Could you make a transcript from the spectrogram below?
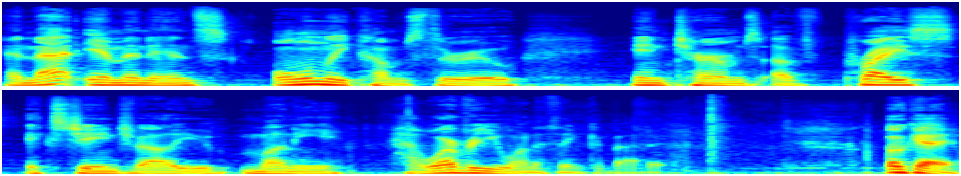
And that immanence only comes through in terms of price, exchange value, money, however you want to think about it. Okay.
